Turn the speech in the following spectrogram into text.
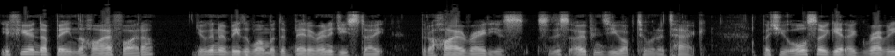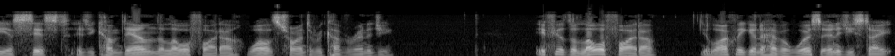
If you end up being the higher fighter, you're going to be the one with the better energy state but a higher radius, so this opens you up to an attack. But you also get a gravity assist as you come down on the lower fighter while it's trying to recover energy. If you're the lower fighter, you're likely going to have a worse energy state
